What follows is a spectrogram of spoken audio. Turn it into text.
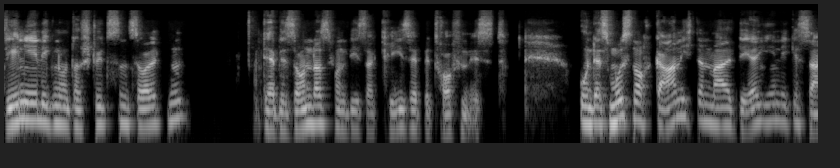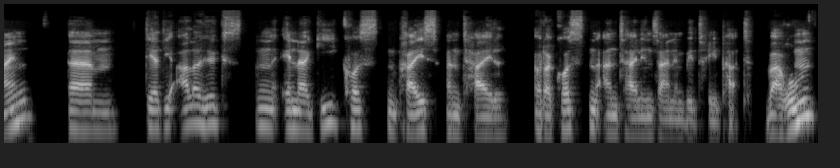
denjenigen unterstützen sollten, der besonders von dieser Krise betroffen ist. Und es muss noch gar nicht einmal derjenige sein, ähm, der die allerhöchsten Energiekostenpreisanteil oder Kostenanteil in seinem Betrieb hat. Warum?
